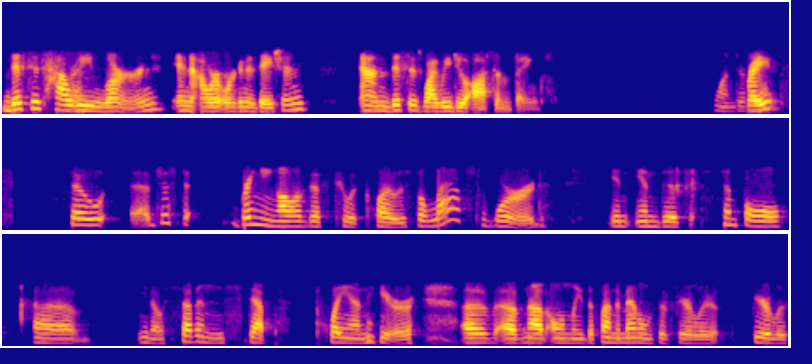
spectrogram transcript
This is how right. we learn in our organization. And this is why we do awesome things. Wonderful. Right? So, uh, just bringing all of this to a close, the last word in in this simple, uh, you know, seven step plan here of of not only the fundamentals of fearless fearless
